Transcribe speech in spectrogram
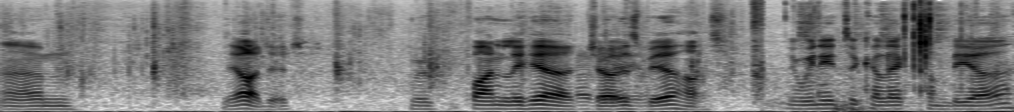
Um, yeah, dude. We're finally here Oh, Joe's yeah. Beer House. We need to collect some beer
